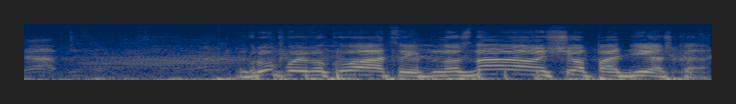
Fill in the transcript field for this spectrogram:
Да, вызвал. Группа эвакуации. Нужна вам еще поддержка?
